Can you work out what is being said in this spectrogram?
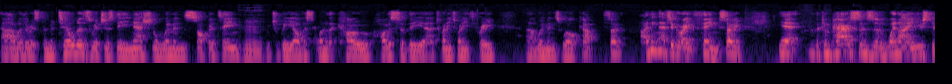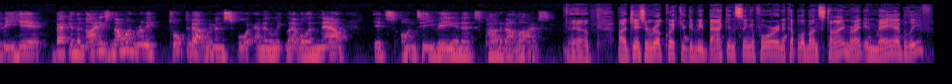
uh, whether it's the Matildas, which is the national women's soccer team, which will be obviously one of the co-hosts of the uh, 2023 uh, Women's World Cup. So I think that's a great thing. So. Yeah, the comparisons of when I used to be here back in the 90s, no one really talked about women's sport at an elite level. And now it's on TV and it's part of our lives. Yeah. Uh, Jason, real quick, you're going to be back in Singapore in a couple of months' time, right? In May, I believe.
